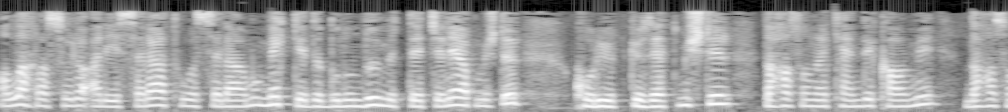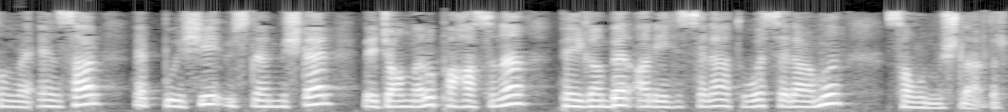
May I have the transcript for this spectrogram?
Allah Resulü Aleyhisselatü Vesselam'ı Mekke'de bulunduğu müddetçe ne yapmıştır? Koruyup gözetmiştir. Daha sonra kendi kavmi, daha sonra Ensar hep bu işi üstlenmişler ve canları pahasına Peygamber Aleyhisselatü Vesselam'ı savunmuşlardır.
